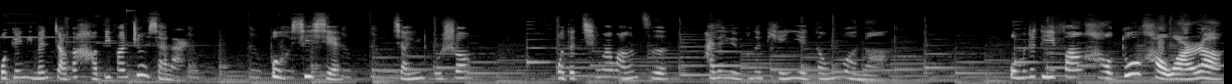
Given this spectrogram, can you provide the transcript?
我给你们找个好地方住下来。”不，谢谢。小音符说：“我的青蛙王子还在远方的田野等我呢。”我们这地方好多好玩啊！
